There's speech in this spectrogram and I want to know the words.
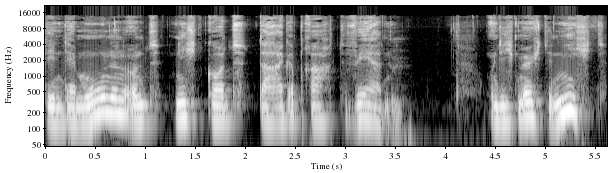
den Dämonen und nicht Gott dargebracht werden. Und ich möchte nicht,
